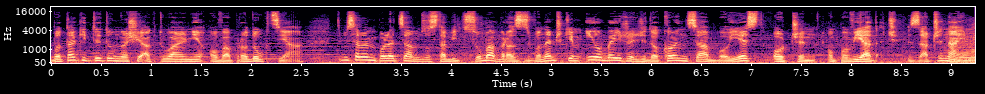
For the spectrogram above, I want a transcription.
bo taki tytuł nosi aktualnie owa produkcja. Tym samym polecam zostawić suba wraz z dzwoneczkiem i obejrzeć do końca, bo jest o czym opowiadać. Zaczynajmy!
